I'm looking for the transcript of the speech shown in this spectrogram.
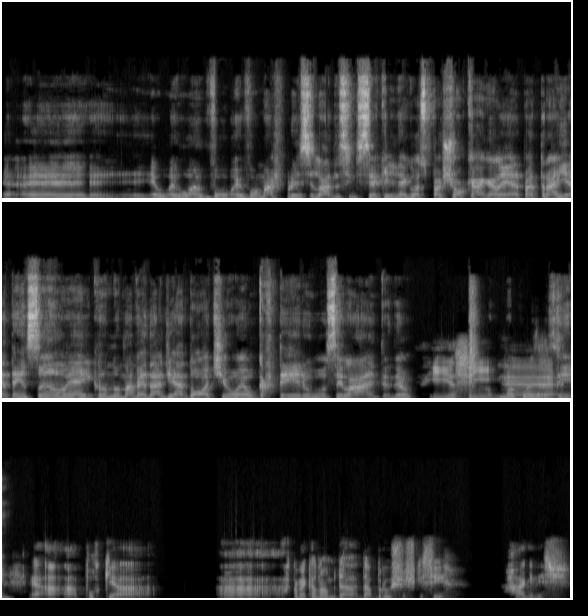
É, é, eu, eu, eu, vou, eu vou mais por esse lado, assim, de ser aquele negócio para chocar a galera, para atrair atenção, e aí quando na verdade é a Dot, ou é o carteiro, ou sei lá, entendeu? E assim. Alguma é, coisa assim. É, a, a, porque a, a. Como é que é o nome da, da bruxa? Esqueci. Agnes.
